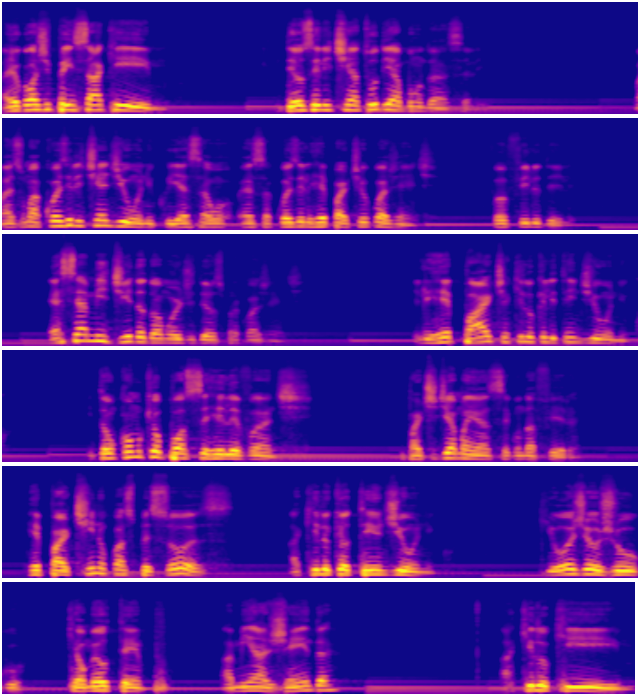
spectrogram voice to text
Aí eu gosto de pensar que Deus ele tinha tudo em abundância ali. Mas uma coisa ele tinha de único, e essa, essa coisa ele repartiu com a gente. Foi o filho dele. Essa é a medida do amor de Deus para com a gente. Ele reparte aquilo que ele tem de único. Então, como que eu posso ser relevante? A partir de amanhã, segunda-feira, repartindo com as pessoas aquilo que eu tenho de único, que hoje eu julgo que é o meu tempo, a minha agenda, aquilo que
